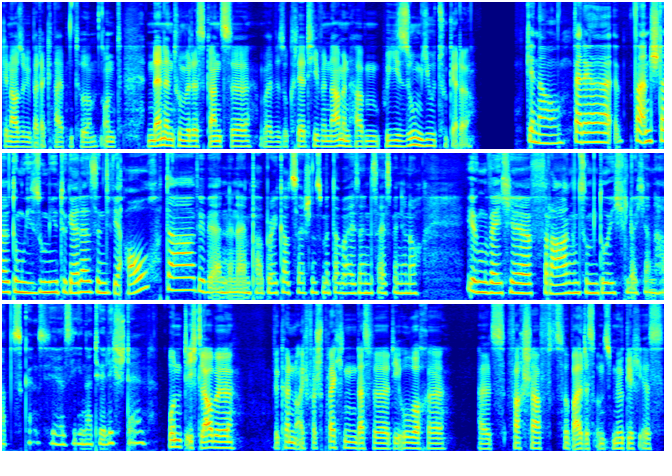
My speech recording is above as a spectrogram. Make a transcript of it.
genauso wie bei der Kneipentour. Und nennen tun wir das Ganze, weil wir so kreative Namen haben, We Zoom You Together. Genau. Bei der Veranstaltung We Zoom You Together sind wir auch da. Wir werden in ein paar Breakout-Sessions mit dabei sein. Das heißt, wenn ihr noch irgendwelche Fragen zum Durchlöchern habt, könnt ihr sie natürlich stellen. Und ich glaube, wir können euch versprechen, dass wir die O-Woche als Fachschaft, sobald es uns möglich ist,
